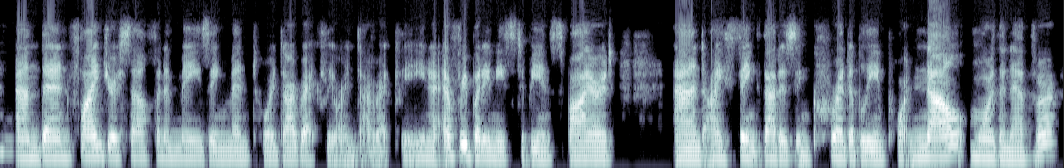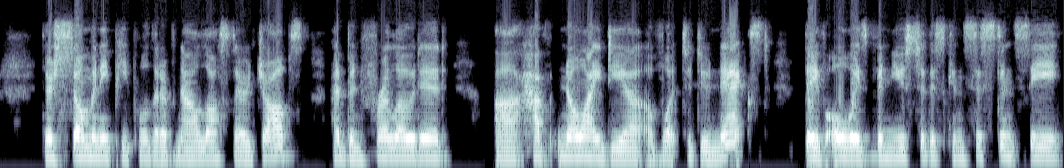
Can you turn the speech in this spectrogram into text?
Mm-hmm. And then find yourself an amazing mentor directly or indirectly. You know, everybody needs to be inspired. And I think that is incredibly important now more than ever. There's so many people that have now lost their jobs, have been furloughed, uh, have no idea of what to do next. They've always been used to this consistency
